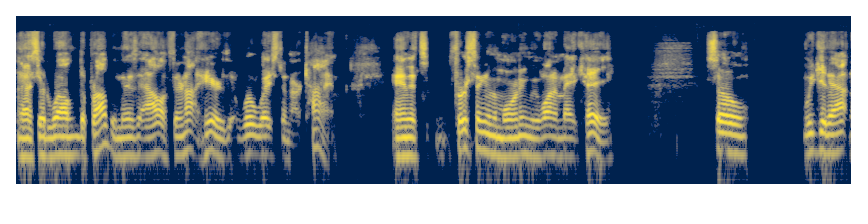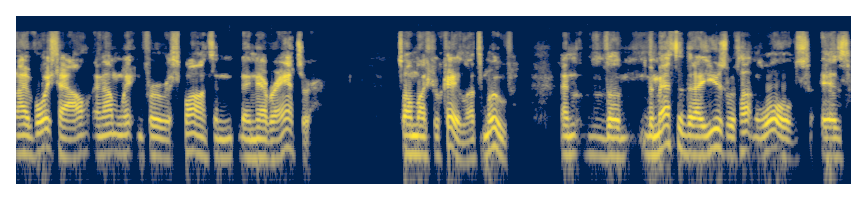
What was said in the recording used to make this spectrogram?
And I said, well, the problem is Al, if they're not here, we're wasting our time. And it's first thing in the morning. We want to make hay. So we get out and I voice Al and I'm waiting for a response and they never answer. So I'm like, okay, let's move. And the the method that I use with hunting wolves is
